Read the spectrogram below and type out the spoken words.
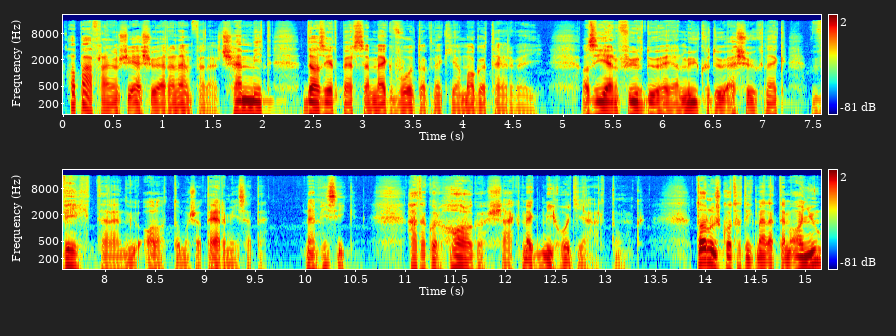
A páfrányosi eső erre nem felelt semmit, de azért persze megvoltak neki a maga tervei. Az ilyen fürdőhelyen működő esőknek végtelenül alattomos a természete. Nem hiszik? Hát akkor hallgassák meg, mi hogy jártunk. Tanúskodhatik mellettem anyu,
